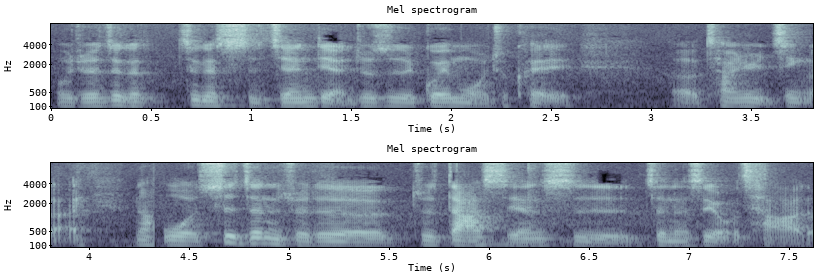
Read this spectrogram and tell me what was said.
我觉得这个这个时间点就是规模就可以。呃，参与进来，那我是真的觉得，就是大实验室真的是有差的，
